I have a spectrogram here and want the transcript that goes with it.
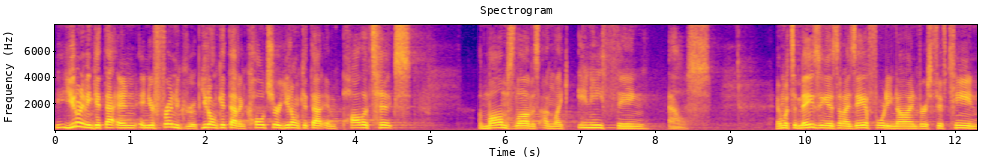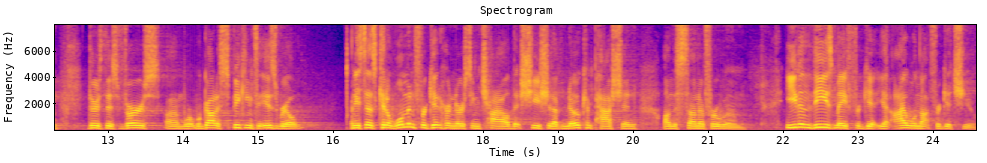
You don't even get that in, in your friend group. You don't get that in culture. You don't get that in politics. A mom's love is unlike anything else. And what's amazing is in Isaiah 49, verse 15, there's this verse um, where, where God is speaking to Israel and he says, Can a woman forget her nursing child that she should have no compassion on the son of her womb? Even these may forget, yet I will not forget you.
